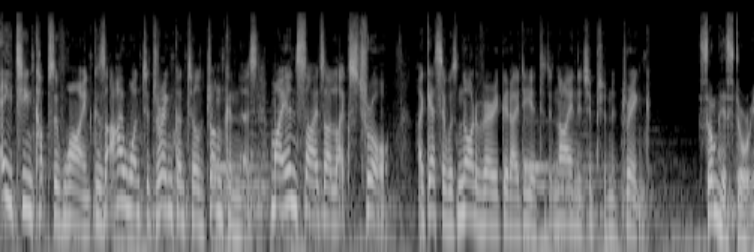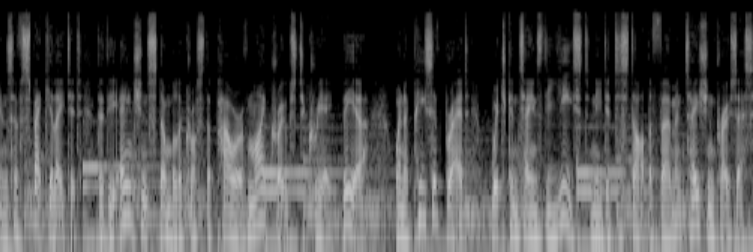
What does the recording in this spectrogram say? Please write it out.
18 cups of wine, because I want to drink until drunkenness. My insides are like straw. I guess it was not a very good idea to deny an Egyptian a drink. Some historians have speculated that the ancients stumbled across the power of microbes to create beer when a piece of bread, which contains the yeast needed to start the fermentation process,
